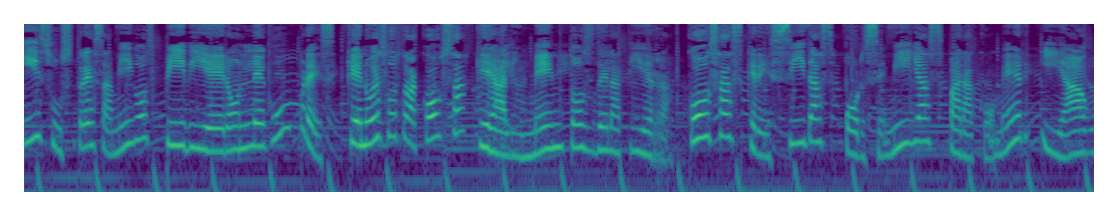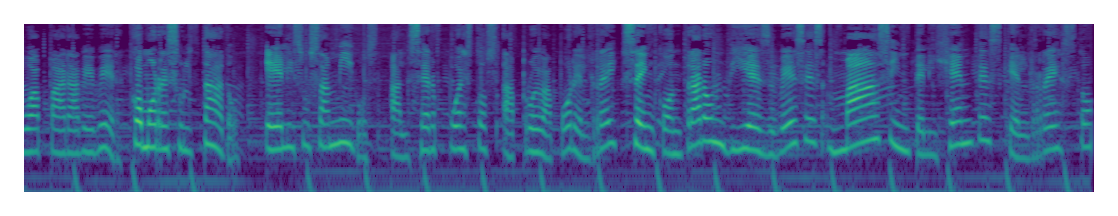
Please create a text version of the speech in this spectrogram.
y sus tres amigos pidieron legumbres, que no es otra cosa que alimentos de la tierra, cosas crecidas por semillas para comer y agua para beber. Como resultado, él y sus amigos, al ser puestos a prueba por el rey, se encontraron diez veces más inteligentes que el resto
